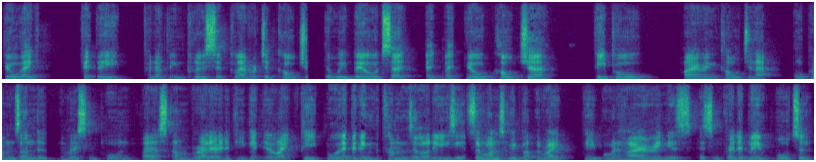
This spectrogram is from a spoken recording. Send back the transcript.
feel they fit the kind of inclusive, collaborative culture that we build. So I, I build culture people, hiring culture, that all comes under the most important first umbrella. And if you get the right people, everything becomes a lot easier. So once we've got the right people and hiring is, is incredibly important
